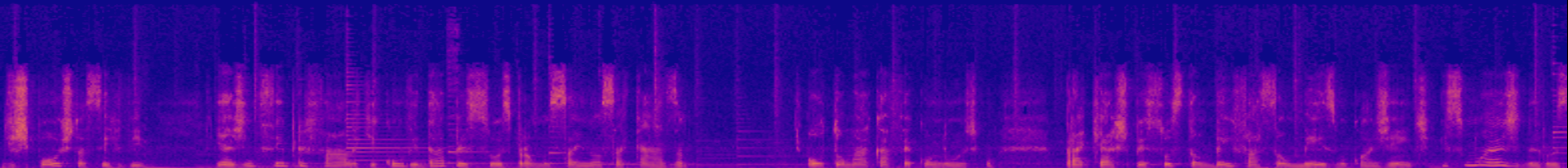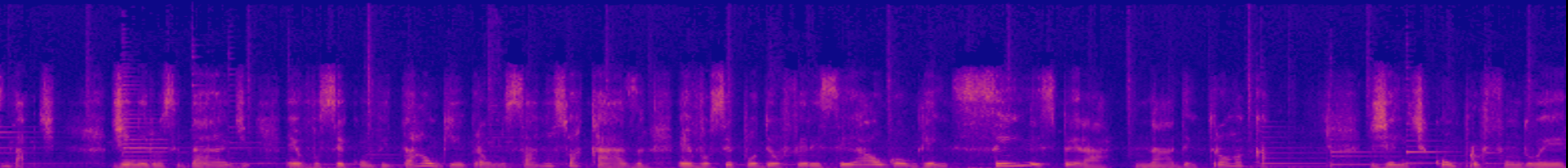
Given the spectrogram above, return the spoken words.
disposto a servir. E a gente sempre fala que convidar pessoas para almoçar em nossa casa ou tomar café conosco, para que as pessoas também façam o mesmo com a gente, isso não é generosidade. Generosidade é você convidar alguém para almoçar na sua casa, é você poder oferecer algo a alguém sem esperar nada em troca. Gente, quão profundo é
